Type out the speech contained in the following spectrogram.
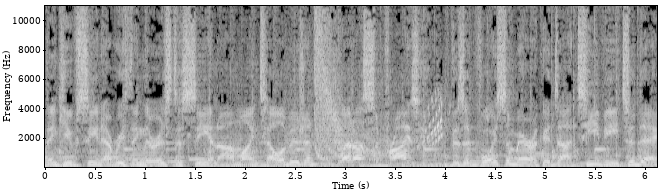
Think you've seen everything there is to see in online television? Let us surprise you. Visit VoiceAmerica.tv today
